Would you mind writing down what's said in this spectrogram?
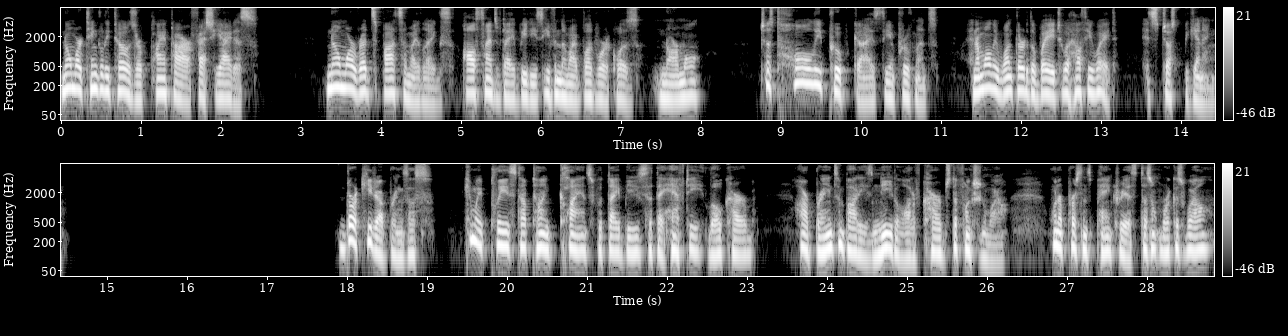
no more tingly toes or plantar fasciitis, no more red spots on my legs, all signs of diabetes even though my blood work was normal. Just holy poop, guys, the improvements and I'm only one third of the way to a healthy weight. It's just beginning. Dorkita brings us. Can we please stop telling clients with diabetes that they have to eat low carb? Our brains and bodies need a lot of carbs to function well. When a person's pancreas doesn't work as well,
